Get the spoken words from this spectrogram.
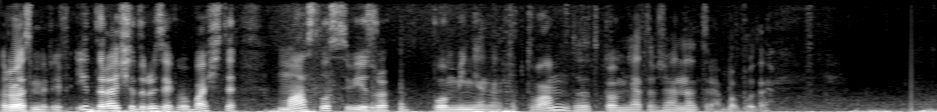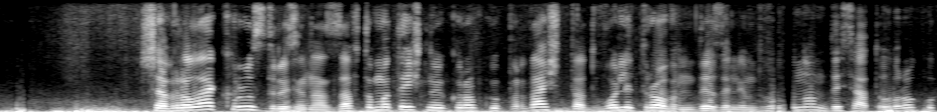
розмірів. І, до речі, друзі, як ви бачите, масло свіжо поміняне. Тобто вам додатково міняти вже не треба буде. Chevrolet Cruze, друзі, у нас з автоматичною коробкою передач та 2-літровим дизельним двигуном 10-го року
